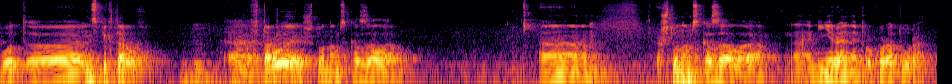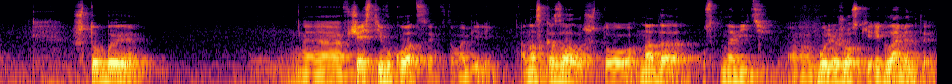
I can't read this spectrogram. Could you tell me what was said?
вот э, инспекторов. Угу. Второе, что нам сказала, э, что нам сказала э, Генеральная прокуратура, чтобы в части эвакуации автомобилей, она сказала, что надо установить более жесткие регламенты,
